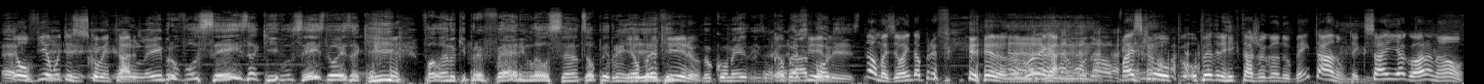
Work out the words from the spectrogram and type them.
É, eu ouvia muito e- esses comentários. Eu lembro vocês aqui, vocês dois aqui, falando que preferem o Léo Santos ao Pedro Henrique. Eu prefiro. No começo do Campeonato prefiro. Paulista. Não, mas eu ainda prefiro, não vou negar. mudou a opinião. Mas que o, o Pedro Henrique tá jogando bem, tá, não tem que sair agora, não.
